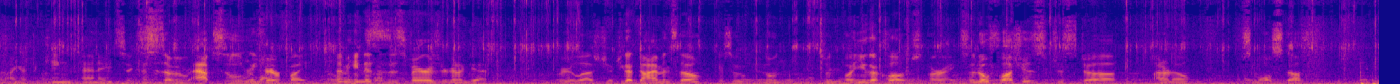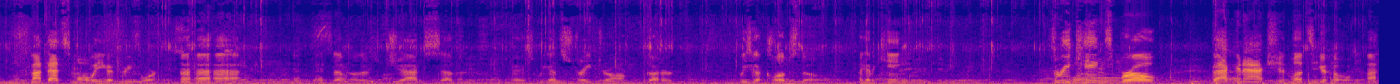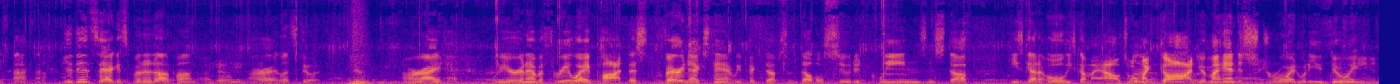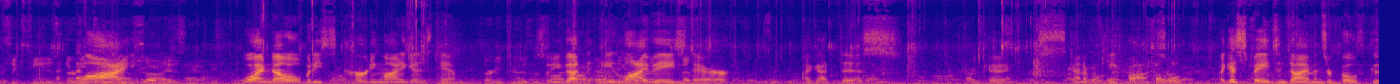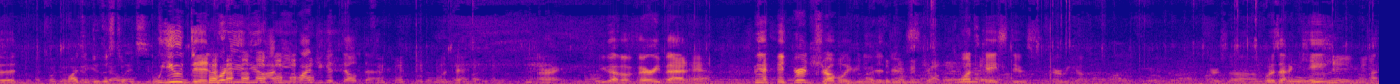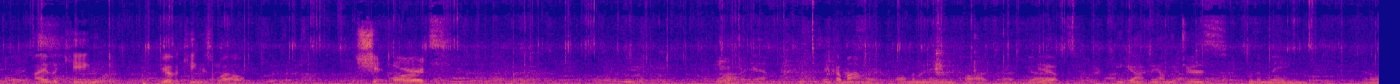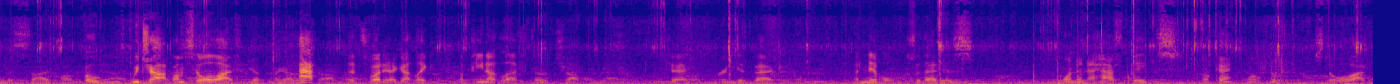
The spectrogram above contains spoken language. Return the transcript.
I got the king, 10, 8, 6. This is an absolutely fair fight. I mean, this is as fair as you're going to get for your last chips. You got diamonds, though? Okay, so, no, so oh, you got clubs. All right, so no flushes, just, uh, I don't know, small stuff. Not that small. Wait, you got three, four. seven. Oh, there's jack, seven. Okay, so we got straight draw, gutter. Oh, he's got clubs, though. I got a king. Three kings, bro. Back in action. Let's go. you did say I could spin it up, huh? I did. All right, let's do it. All right. We are going to have a three-way pot. This very next hand, we picked up some double-suited queens and stuff. He's got a, oh, he's got my outs. Oh my God, you have my hand destroyed. What are you 15 doing? and 16 is 32 Why? on the side. Well, I know, but he's hurting mine against him. 32 is the So you got the a live else is in ace there. I got this. Okay, this is kind of a key pot. So I guess spades and diamonds are both good. Why'd you do this to us? Well, you did. What do you do? I mean, why'd you get dealt that? Okay. All right. You have a very bad hand. You're in trouble. You need a think I'm deuce. in trouble. One case deuce. There we go. There's a what is that? A Ooh, a king? king. I, I have a king. You have a king as well. Shit. Hearts. Oh yeah. I think I'm out. All right, on the main pot, I've got Yep. He got me on the turn. ace for the main, and on the side pot. Oh, we chop. I'm still alive. Yep, I got a Ha! chop. That's funny. I got like a peanut left. Got a chop for this. Okay, we're gonna get back a nibble. So that is one and a half bigs. Okay, well, still alive.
